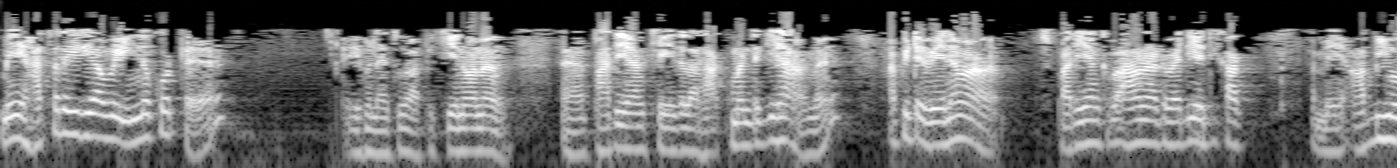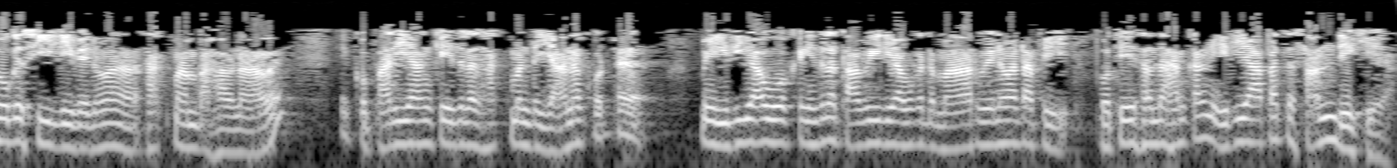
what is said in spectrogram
මේ හතර ඉරියව්වේ ඉන්නකොට එහෙම නැතුව අපි කියනවා නම් පරියන්කේ ඉඳලා සක්මන්ට ගියාම අපිට වෙනවා පරියන්ක භාවනාවට වැඩිය ටිකක් මේ අභියෝගශීලී වෙනවා සක්මන් භාවනාව එක්ක පරියන්කේ ඉඳලා සක්මන්ට යනකොට මේ ඉරියව්වක ඉඳලා තව ඉරියව්වකට මාරු වෙනවට අපි පොතේ සඳහන් කරන ඉරියාපත සංදේ කියලා.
